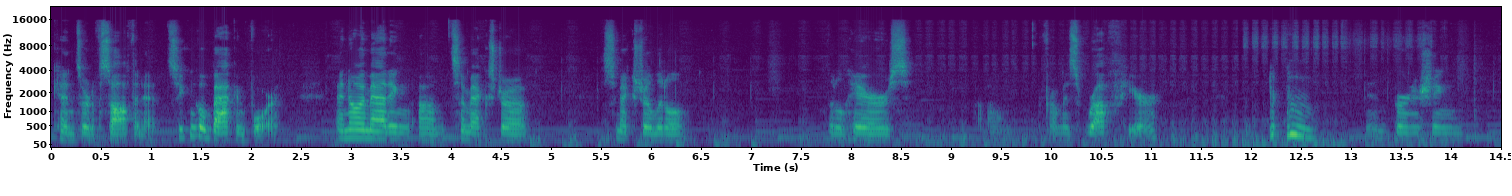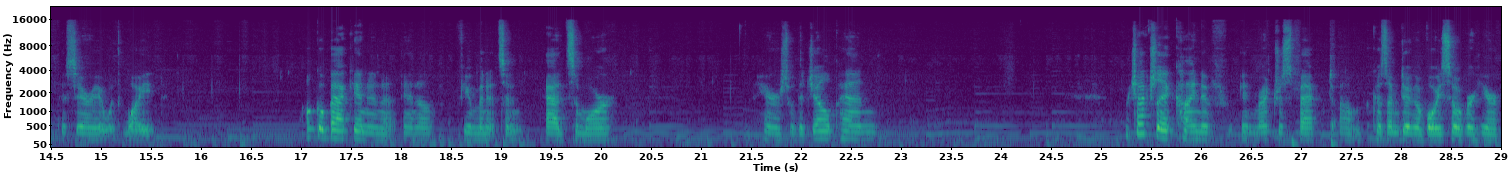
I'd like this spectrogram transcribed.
can sort of soften it. So you can go back and forth. And now I'm adding um, some extra, some extra little, little hairs um, from his ruff here. and burnishing this area with white. I'll go back in in a, in a few minutes and add some more hairs with a gel pen, which actually I kind of, in retrospect, um, because I'm doing a voiceover here,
